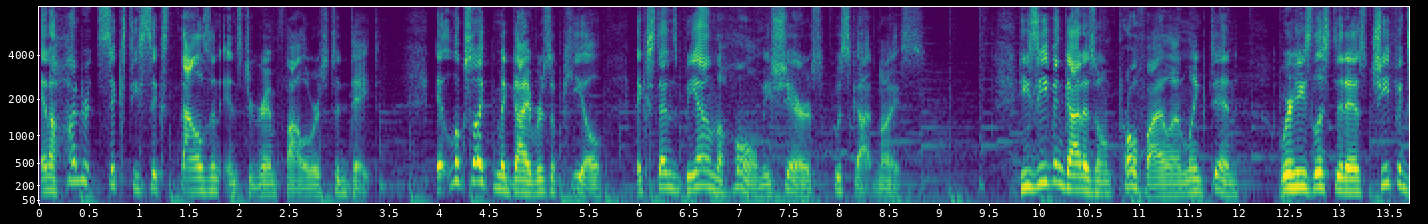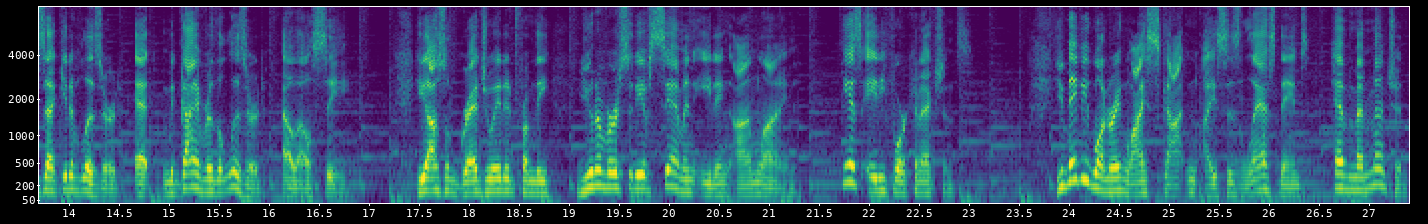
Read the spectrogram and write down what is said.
and 166,000 Instagram followers to date, it looks like MacGyver's appeal extends beyond the home he shares with Scott Nice. He's even got his own profile on LinkedIn where he's listed as Chief Executive Lizard at MacGyver the Lizard LLC. He also graduated from the University of Salmon Eating Online he has 84 connections. You may be wondering why Scott and Ice's last names haven't been mentioned.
